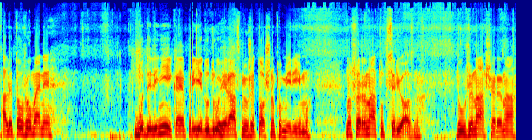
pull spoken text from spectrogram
Але то вже у мене буде лінійка, я приїду другий раз, ми вже точно поміряємо. Ну, ширина тут серйозна. Довжина, ширина.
